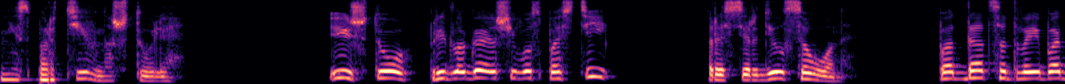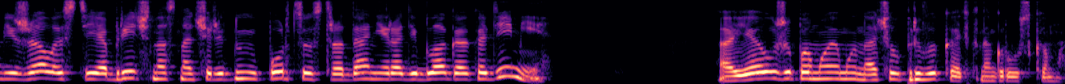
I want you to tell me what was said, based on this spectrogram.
неспортивно, что ли». «И что, предлагаешь его спасти?» Рассердился он. «Поддаться твоей бабьей жалости и обречь нас на очередную порцию страданий ради блага Академии?» А я уже, по-моему, начал привыкать к нагрузкам.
